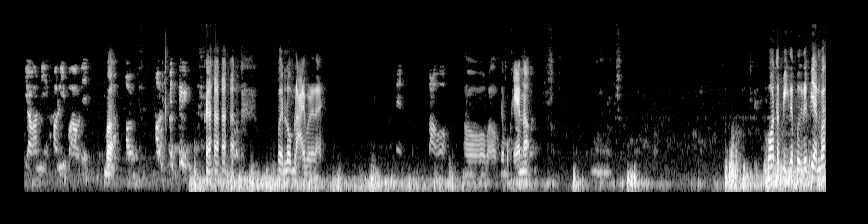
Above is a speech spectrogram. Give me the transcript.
เกี่ยวอันนี้เข้าลิฟต์เอาดิบ่เอา เอาเป็นตึง เปิดลมหลายบ่ได้ไหนเป็นเป่าออกอ๋อเบาจะบอกแค้นเนาะพอตะปีกตะปึกได้เปลี่ยนปะ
